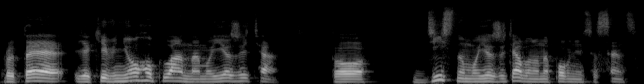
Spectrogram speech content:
про те, який в нього план на моє життя, то дійсно моє життя воно наповнюється сенсом.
